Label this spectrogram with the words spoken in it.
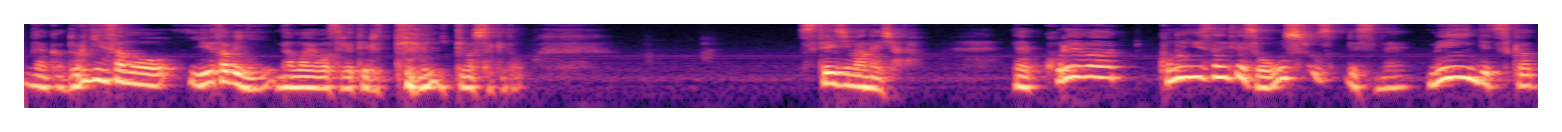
なんか、ドルキンさんも言うたびに名前忘れてるって言ってましたけど、ステージマネージャーだ。で、これは、このユーザーインターフェース面白そうですね。メインで使っ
